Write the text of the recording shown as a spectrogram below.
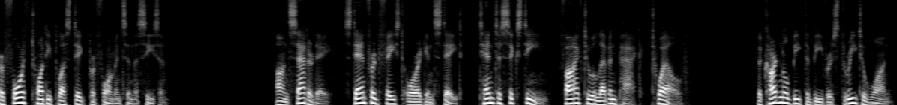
her fourth 20-plus dig performance in the season. On Saturday, Stanford faced Oregon State, 10 to 16, 5 to 11 Pac, 12. The Cardinal beat the Beavers 3 to 1,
